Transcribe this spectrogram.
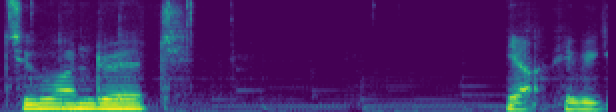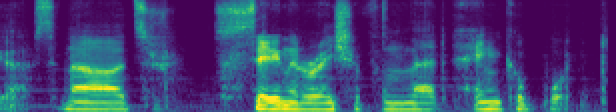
200. Yeah, there we go. So now it's setting the ratio from that anchor point.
